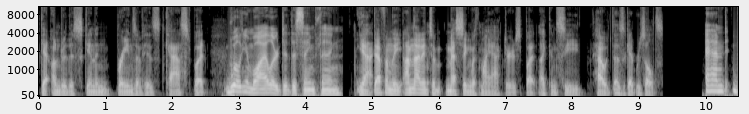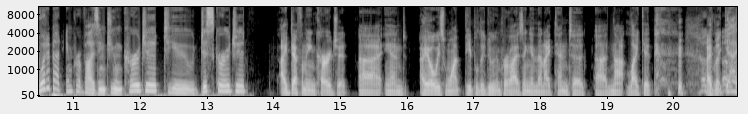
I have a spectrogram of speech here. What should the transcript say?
get under the skin and brains of his cast. But William Wyler did the same thing. Yeah, definitely. I'm not into messing with my actors, but I can see how it does get results. And what about improvising? Do you encourage it? Do you discourage it? I definitely encourage it. Uh, and I always want people to do improvising, and then I tend to uh, not like it. I'd like, yeah,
